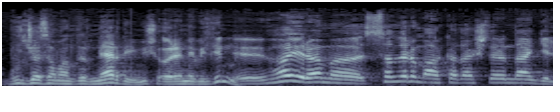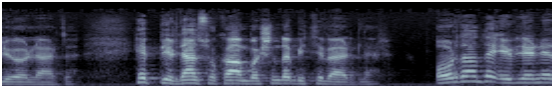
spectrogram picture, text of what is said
Bunca zamandır neredeymiş öğrenebildin mi? Ee, hayır ama sanırım arkadaşlarından geliyorlardı. Hep birden sokağın başında bitiverdiler. Oradan da evlerine...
